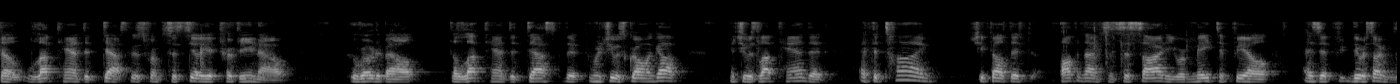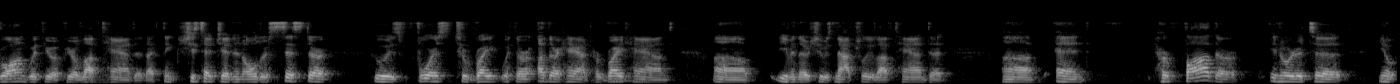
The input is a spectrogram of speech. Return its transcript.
the left-handed desk. This is from Cecilia Trevino, who wrote about the left-handed desk that when she was growing up and she was left-handed, at the time she felt that oftentimes in society you were made to feel as if there was something wrong with you if you're left-handed. I think she said she had an older sister who was forced to write with her other hand, her right hand, uh, even though she was naturally left-handed. Uh, and her father, in order to you know,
